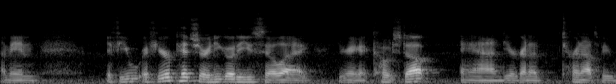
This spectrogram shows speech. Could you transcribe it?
I mean, if you if you're a pitcher and you go to UCLA, you're gonna get coached up and you're gonna turn out to be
